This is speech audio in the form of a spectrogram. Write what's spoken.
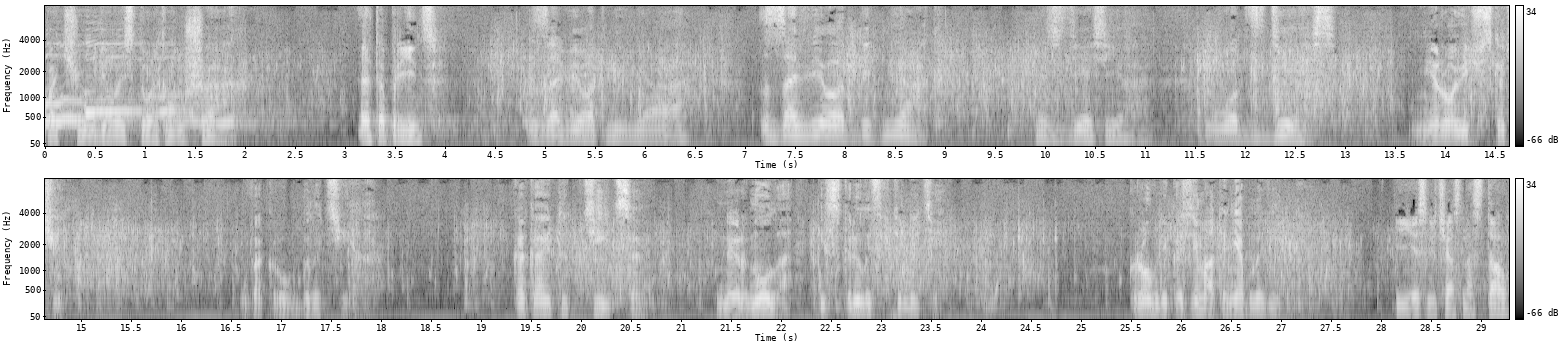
почудилось только в ушах. Это принц. Зовет меня. Зовет бедняк. Здесь я. Вот здесь. Мирович вскочил. Вокруг было тихо. Какая-то птица нырнула и скрылась в темноте. Кровлика зима-то не было видно. И если час настал,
